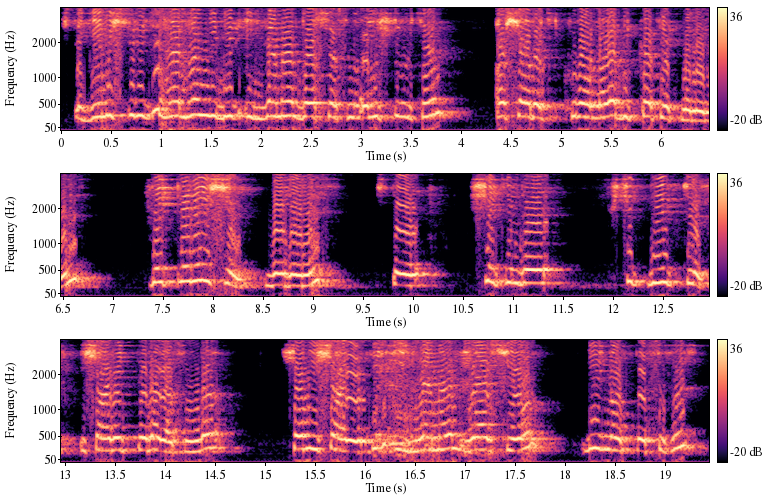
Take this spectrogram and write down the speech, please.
İşte geliştirici herhangi bir XML dosyasını oluştururken aşağıdaki kurallara dikkat etmelidir. Declaration dediğimiz işte şu şekilde küçük büyüktür işaretleri arasında soru işareti XML versiyon 1.0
